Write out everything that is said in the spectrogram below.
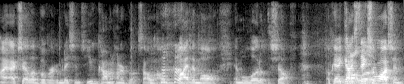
I Actually, I love book recommendations. You can comment 100 books. I'll, I'll buy them all and we'll load up the shelf. Okay, guys, all thanks for watching.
